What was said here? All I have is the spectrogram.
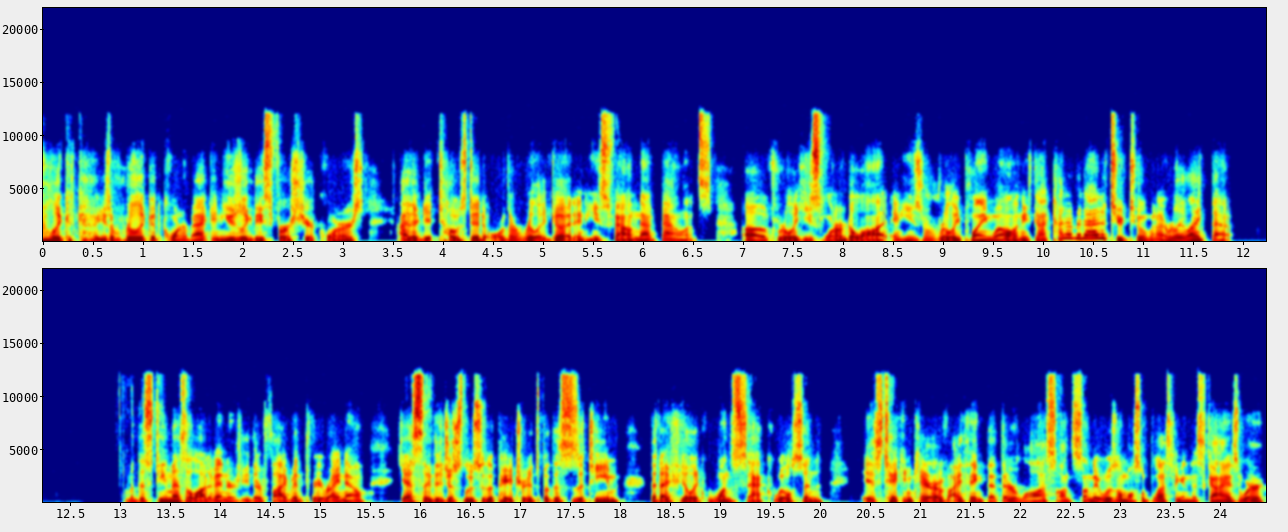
really good. He's a really good cornerback. And usually these first year corners either get toasted or they're really good. And he's found that balance of really he's learned a lot and he's really playing well and he's got kind of an attitude to him. And I really like that. But this team has a lot of energy. They're five and three right now. Yes, they did just lose to the Patriots, but this is a team that I feel like once Zach Wilson is taken care of. I think that their loss on Sunday was almost a blessing in disguise where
